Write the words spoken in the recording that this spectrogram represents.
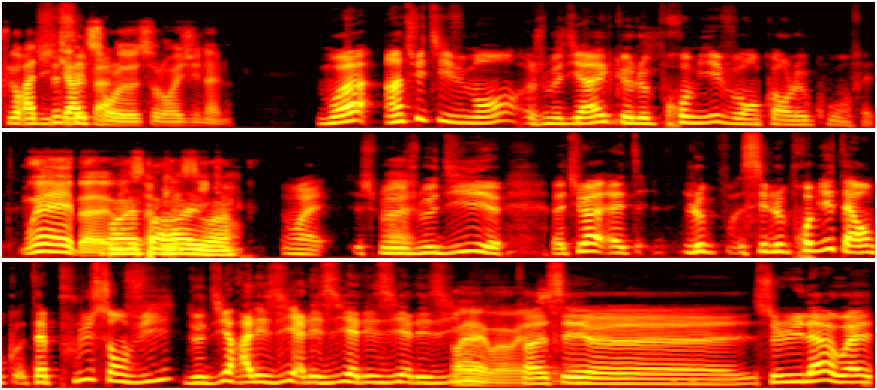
plus radical sur l'original. Moi, intuitivement, je me dirais que le premier vaut encore le coup, en fait. Ouais, bah, ouais, pareil, ouais. Hein. Ouais, je me, je me dis, euh, tu vois, euh, c'est le premier, t'as as plus envie de dire allez-y, allez-y, allez-y, allez-y. Ouais, ouais, ouais. Enfin, c'est euh, celui-là, ouais,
